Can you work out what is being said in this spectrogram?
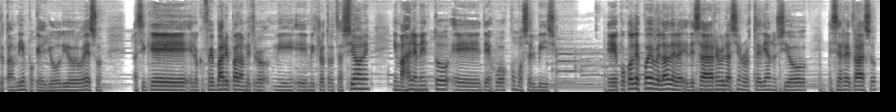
Yo también, porque yo odio eso. Así que eh, lo que fue el Battle Pass, las eh, microtransacciones y más elementos eh, de juegos como servicio. poco después ¿verdad? De, esa revelación, Rocksteady anunció ese retraso.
